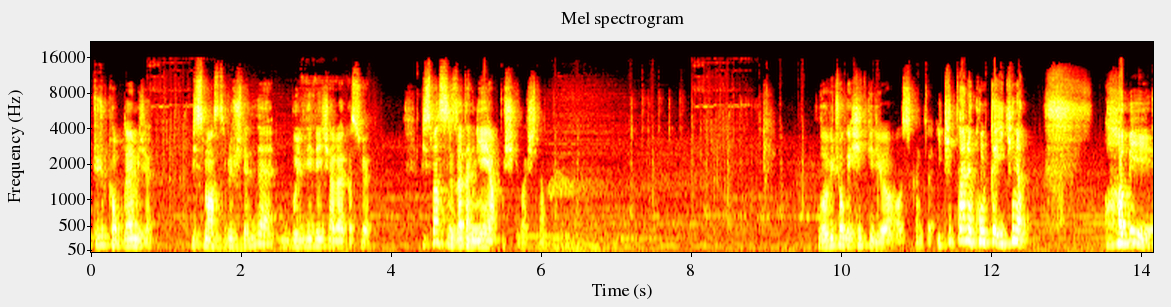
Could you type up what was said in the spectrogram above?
Çocuk toplayamayacak. Beastmaster 3 dedi de Bully ile hiç alakası yok. Beastmaster zaten niye yapmış ki baştan? Lobby çok eşit gidiyor o sıkıntı. İki tane konka iki ne? Abi.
